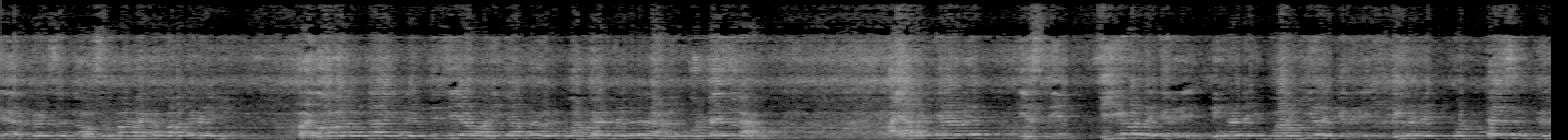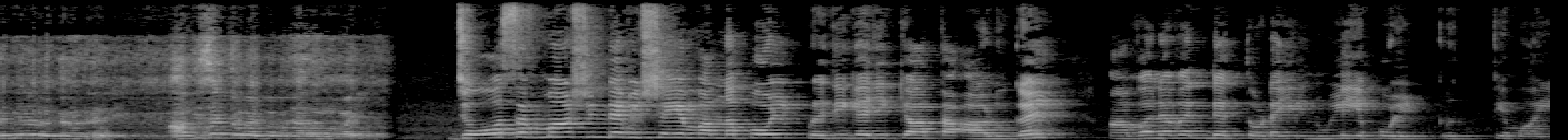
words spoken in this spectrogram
ചെയർപേഴ്സൺ കൗൺസിലർമാരൊക്കെ പറഞ്ഞു കഴിഞ്ഞു. പ്രകോപനം ഉണ്ടായി എന്ത് ചെയ്യാൻ പഠിക്കാത്ത ഒരു ക്രിമിനലാണ് ഒരു കൊട്ടേഷനാണ് അയാളൊക്കെയാണ് എസ് ഡി തീവ്രതക്കെതിരെ നിങ്ങളുടെ ഈ വർഗീയതക്കെതിരെ നിങ്ങളുടെ ഈ കൊട്ടേഷൻ ക്രിമിനലുകൾക്കെതിരെ അതിശക്തമായിട്ടുള്ള പ്രചാരണങ്ങളുമായി. ജോസഫ് മാഷിന്റെ വിഷയം വന്നപ്പോൾ പ്രതികരിക്കാത്ത ആളുകൾ അവനവന്റെ തൊടയിൽ നുള്ളിയപ്പോൾ കൃത്യമായി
